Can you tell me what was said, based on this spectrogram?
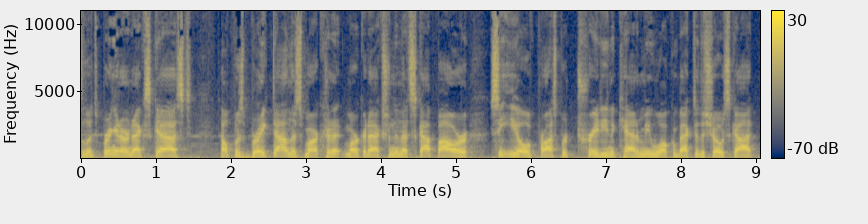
So let's bring in our next guest to help us break down this market, market action. And that's Scott Bauer, CEO of Prosper Trading Academy. Welcome back to the show, Scott.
